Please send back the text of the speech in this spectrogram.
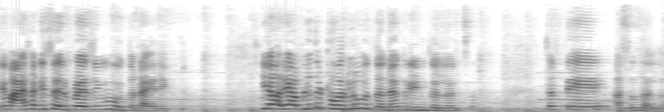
ते माझ्यासाठी सरप्रायझिंग होतं डायरेक्ट की अरे आपलं तर ठरलं होतं ना ग्रीन कलरचं तर ते असं झालं.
